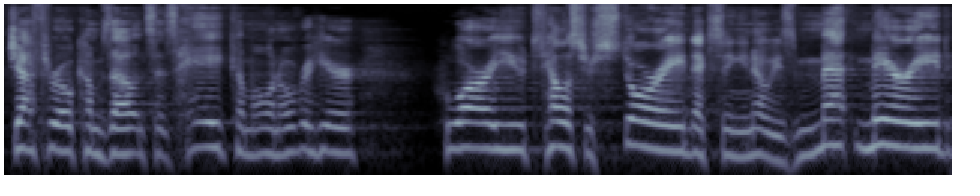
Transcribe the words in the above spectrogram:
Jethro comes out and says, Hey, come on over here. Who are you? Tell us your story. Next thing you know, he's met, married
